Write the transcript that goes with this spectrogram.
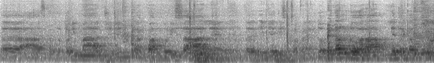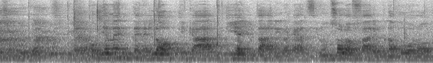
eh, ha scattato l'immagine, a quando risale eh, e via discorrendo. Ed allora le precauzioni sono due. Eh, ovviamente nell'ottica di aiutare i ragazzi non solo a fare un lavoro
